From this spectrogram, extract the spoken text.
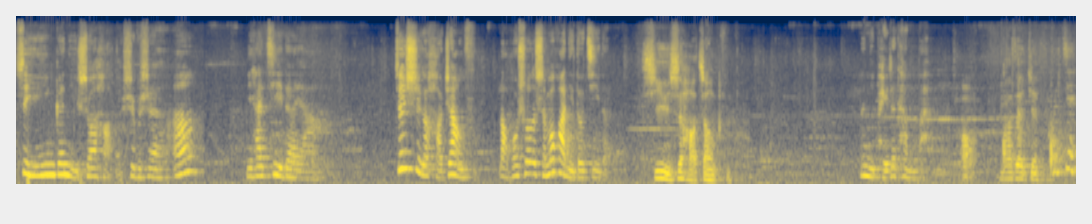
是莹莹跟你说好的，是不是啊？你还记得呀？真是个好丈夫，老婆说的什么话你都记得。西雨是好丈夫。那你陪着他们吧。好，妈再见。再见。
